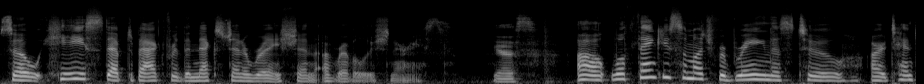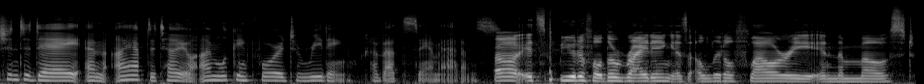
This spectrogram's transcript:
So he stepped back for the next generation of revolutionaries. Yes. Uh, well, thank you so much for bringing this to our attention today. And I have to tell you, I'm looking forward to reading about Sam Adams. Oh, it's beautiful. The writing is a little flowery in the most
